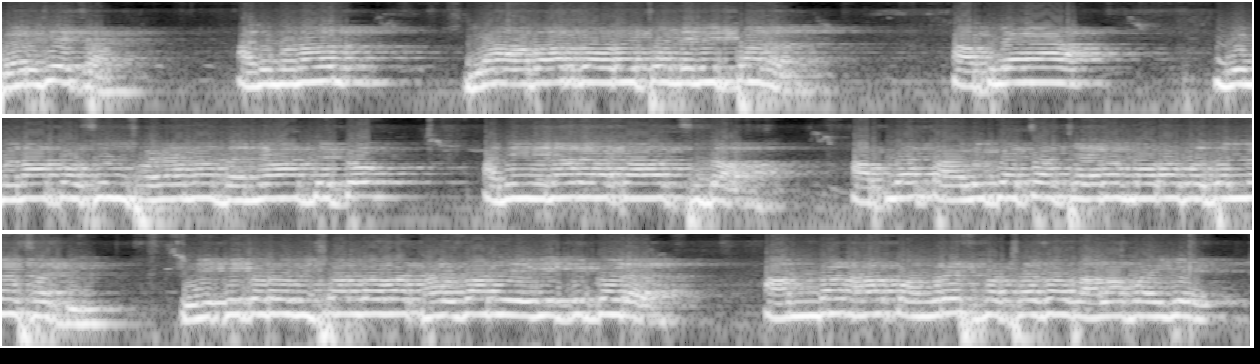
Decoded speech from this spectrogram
गरजेचं आहे. आणि म्हणून या आभार दौऱ्याच्या निमित्तानं आपल्या मी मनापासून सगळ्यांना धन्यवाद देतो. आणि येणाऱ्या काळात सुद्धा आपल्या तालुक्याचा चेहरा मोहरा बदलण्यासाठी एकीकडं विशालदादा खासदार एकीकडं आमदार हा काँग्रेस पक्षाचा झाला पाहिजे.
